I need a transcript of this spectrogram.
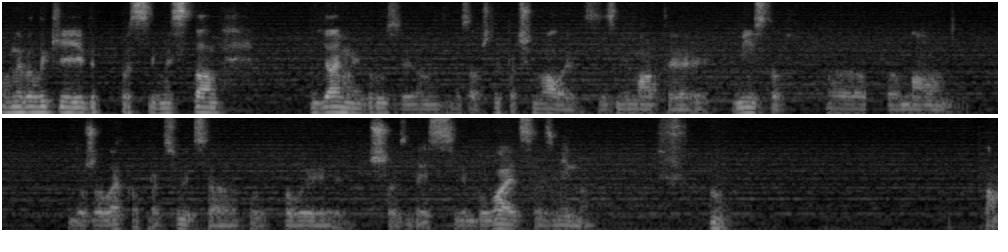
в невеликий депресивний стан. Я і мої друзі ми завжди починали знімати місто. Е, Нам дуже легко працюється, коли- щось десь відбувається, зміна. Ну, там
